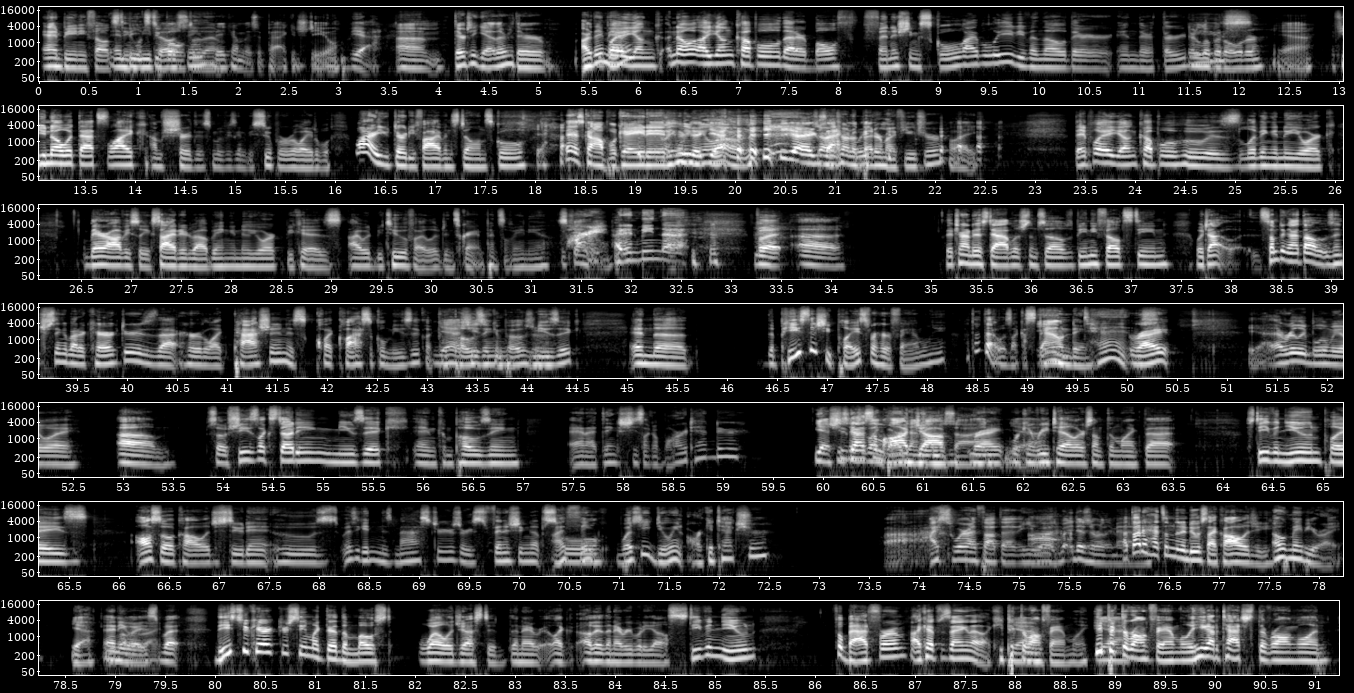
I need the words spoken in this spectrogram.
And Beanie and Feldstein. Beanie Let's do both of Feldstein, them. they come as a package deal. yeah. Um, they're together. They're are they Play a married? young no, a young couple that are both finishing school, I believe, even though they're in their 30s. They're a little bit older. Yeah. If you know what that's like, I'm sure this movie's gonna be super relatable. Why are you 35 and still in school? It's complicated. Like, leave me yeah. alone. yeah, exactly. So I'm trying to better my future. Like, They play a young couple who is living in New York. They're obviously excited about being in New York because I would be too if I lived in Scranton, Pennsylvania. Sorry, I didn't mean that. but uh, they're trying to establish themselves. Beanie Feldstein, which I something I thought was interesting about her character is that her like passion is like classical music, like Yeah, she's a composing composer. music, and the the piece that she plays for her family, I thought that was like astounding, Intense. right? Yeah, that really blew me away. Um, so she's like studying music and composing, and I think she's like a bartender. yeah, she she's says, got like, some odd job, right? Working retail or something like that. Steven Yeun plays also a college student who's was he getting his master's or he's finishing up I school? think was he doing architecture? Ah. I swear I thought that he was, but it doesn't really matter. I thought it had something to do with psychology. Oh, maybe you're right. Yeah. Anyways, right. but these two characters seem like they're the most well adjusted than ever, like other than everybody else. Steven Yeun, I feel bad for him. I kept saying that like he picked the wrong family. He Yeah. picked the wrong family. He got attached to the wrong one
